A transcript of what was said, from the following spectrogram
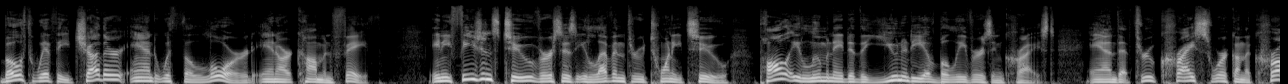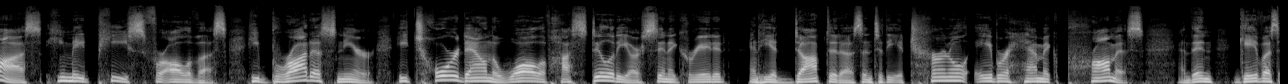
both with each other and with the Lord in our common faith. In Ephesians 2, verses 11 through 22, Paul illuminated the unity of believers in Christ, and that through Christ's work on the cross, he made peace for all of us. He brought us near. He tore down the wall of hostility our sin had created, and he adopted us into the eternal Abrahamic promise, and then gave us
